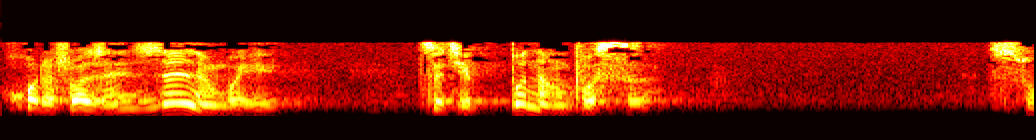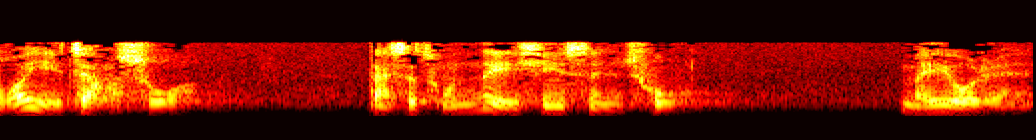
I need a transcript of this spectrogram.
或者说人认为自己不能不死，所以这样说。但是从内心深处，没有人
